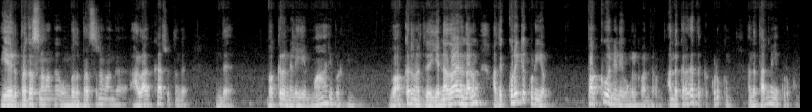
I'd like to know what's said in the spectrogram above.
ஏழு பிரதர்சனம் வாங்க ஒன்பது பிரதர்சனம் வாங்க. அழகாக சுற்றுங்க இந்த வக்கர நிலையை மாறிபடும் வக்கர நிலத்தில் என்னதான் இருந்தாலும் அதை குறைக்கக்கூடிய பக்குவ நிலை உங்களுக்கு வந்துடும் அந்த கிரகத்துக்கு கொடுக்கும் அந்த தன்மையை கொடுக்கும்.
